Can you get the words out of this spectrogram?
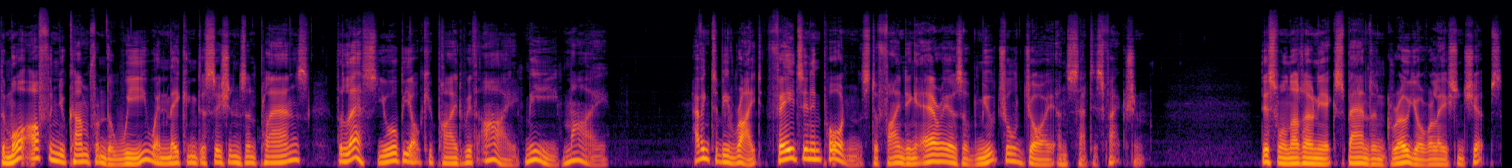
The more often you come from the we when making decisions and plans, the less you will be occupied with I, me, my. Having to be right fades in importance to finding areas of mutual joy and satisfaction. This will not only expand and grow your relationships,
